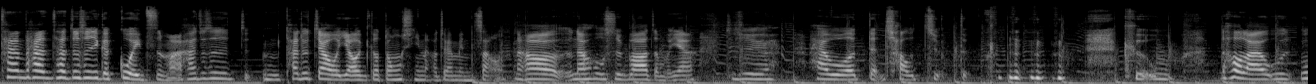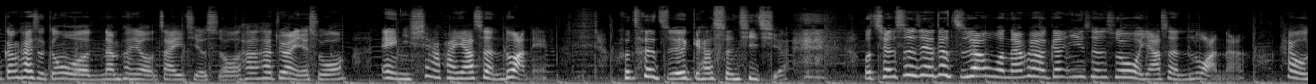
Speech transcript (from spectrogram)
他他他就是一个柜子嘛，他就是嗯，他就叫我摇一个东西，然后在那边照。然后那护士不知道怎么样，就是害我等超久的，可恶。后来我我刚开始跟我男朋友在一起的时候，他他居然也说，哎、你下排牙齿很乱哎，我真的直接给他生气起来。我全世界就只有我男朋友跟医生说我牙齿很乱啊，害我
